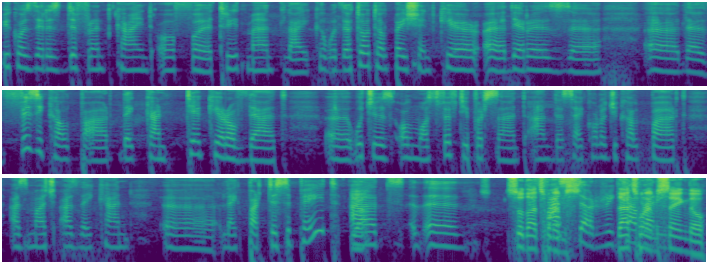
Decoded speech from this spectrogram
because there is different kind of uh, treatment. Like uh, with the total patient care, uh, there is uh, uh, the physical part. They can take care of that, uh, which is almost 50%, and the psychological part as much as they can. Uh, like participate Yeah. at So that's what I'm. Faster That's what I'm saying, though.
